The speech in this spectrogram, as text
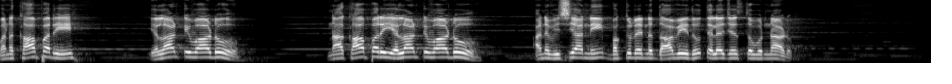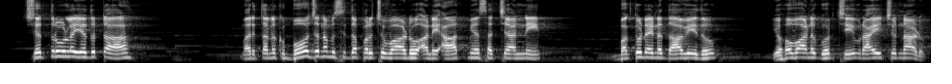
మన కాపరి ఎలాంటి వాడు? నా కాపరి ఎలాంటి వాడు? అనే విషయాన్ని భక్తుడైన దావీదు తెలియజేస్తూ ఉన్నాడు. శత్రువుల ఎదుట మరి తనకు భోజనం సిద్ధపరచువాడు అనే ఆత్మీయ సత్యాన్ని భక్తుడైన దావీదు యహోవాను గుర్చి వ్రాయిచున్నాడు.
